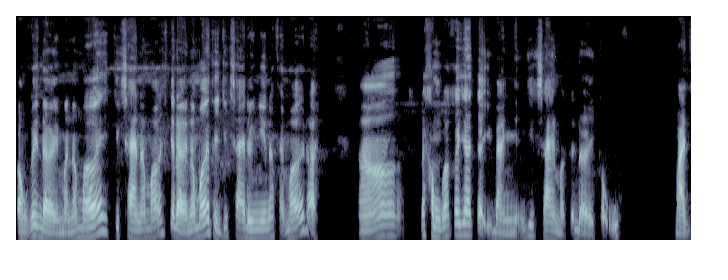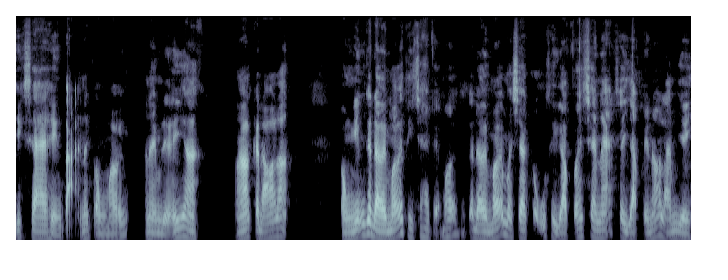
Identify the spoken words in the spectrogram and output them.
Còn cái đời mà nó mới, chiếc xe nó mới, cái đời nó mới thì chiếc xe đương nhiên nó phải mới rồi. Nó nó không có cái giá trị bằng những chiếc xe mà cái đời cũ mà chiếc xe hiện tại nó còn mới. Anh em để ý ha. Đó, cái đó đó còn những cái đời mới thì xe phải mới cái đời mới mà xe cũ thì gặp với xe nát, xe dập thì nó làm gì?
